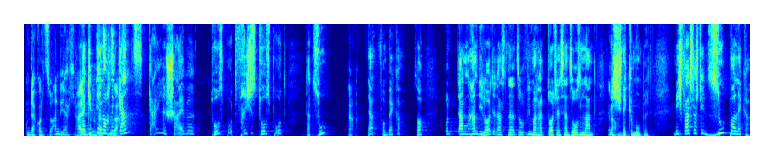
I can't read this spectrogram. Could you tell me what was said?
Und da konntest du an dir halten. Und dann gibt er noch eine ganz geile Scheibe Toastbrot, frisches Toastbrot dazu. Ja. Ja, vom Bäcker. So. Und dann haben die Leute das, ne, so wie man halt, Deutschland ist ja ein Soßenland, genau. richtig weggemumpelt. Nicht falsch verstehen, super lecker.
